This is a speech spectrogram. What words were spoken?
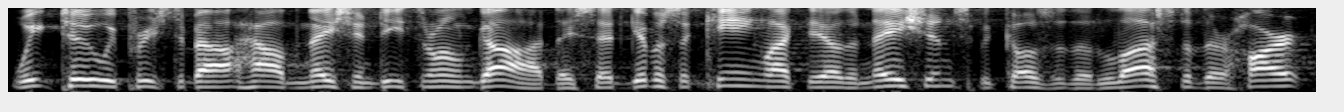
Week two, we preached about how the nation dethroned God. They said, Give us a king like the other nations because of the lust of their heart.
